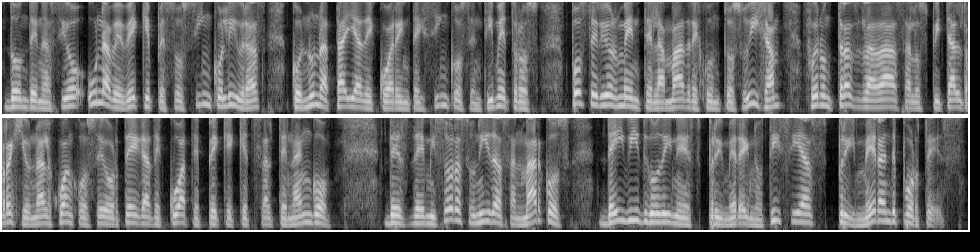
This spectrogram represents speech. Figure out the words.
donde nació una bebé que pesó 5 libras con una talla de 45 centímetros. Posteriormente, la madre junto a su hija fueron trasladadas al Hospital Regional Juan José Ortega de Coatepeque, Quetzaltenango. Desde Emisoras Unidas San Marcos, David Godínez, primera en noticias, primera en deportes.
